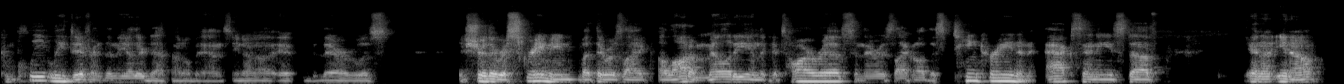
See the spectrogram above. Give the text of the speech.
completely different than the other death metal bands. You know, it, there was sure there was screaming, but there was like a lot of melody in the guitar riffs, and there was like all this tinkering and accenting stuff. And uh, you know,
